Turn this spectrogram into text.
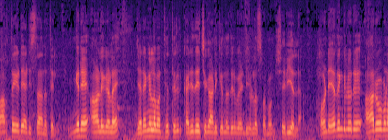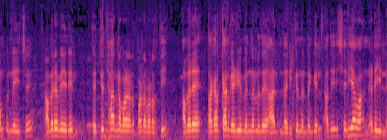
വാർത്തയുടെ അടിസ്ഥാനത്തിൽ ഇങ്ങനെ ആളുകളെ ജനങ്ങളുടെ മധ്യത്തിൽ കരുതേച്ച് കാണിക്കുന്നതിന് വേണ്ടിയുള്ള ശ്രമം ശരിയല്ല. അതുകൊണ്ട് ഏതെങ്കിലും ഒരു ആരോപണം ഉന്നയിച്ച് അവരെ പേരിൽ തെറ്റിദ്ധാരണ പട- പട- പടർത്തി അവരെ തകർക്കാൻ കഴിയുമെന്നുള്ളത് ആരും ധരിക്കുന്നുണ്ടെങ്കിൽ അത് ശരിയാവാൻ ഇടയില്ല.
